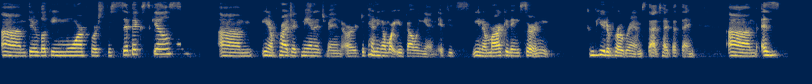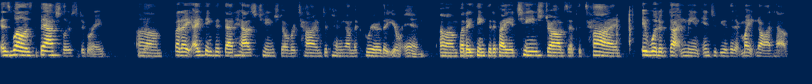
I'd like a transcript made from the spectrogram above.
Um, they're looking more for specific skills, um, you know, project management or depending on what you're going in. If it's, you know, marketing certain computer programs, that type of thing um, as as well as the bachelor's degree. Um, yeah. But I, I, think that that has changed over time, depending on the career that you're in. Um, but I think that if I had changed jobs at the time, it would have gotten me an interview that it might not have.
